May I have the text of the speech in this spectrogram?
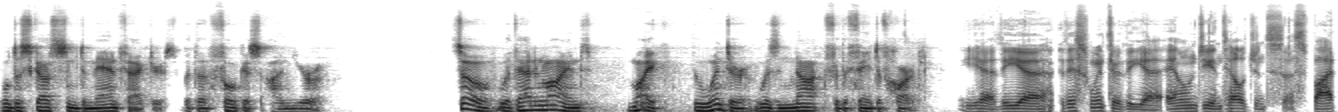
we'll discuss some demand factors with a focus on Europe. So, with that in mind, Mike, the winter was not for the faint of heart. Yeah, the uh, this winter the uh, LNG intelligence uh, spot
